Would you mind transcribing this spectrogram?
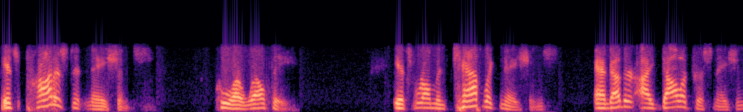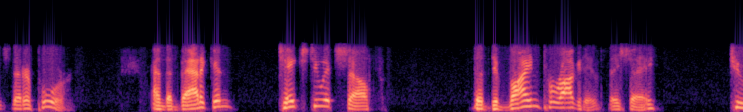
It's Protestant nations who are wealthy. It's Roman Catholic nations and other idolatrous nations that are poor. And the Vatican takes to itself the divine prerogative, they say, to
